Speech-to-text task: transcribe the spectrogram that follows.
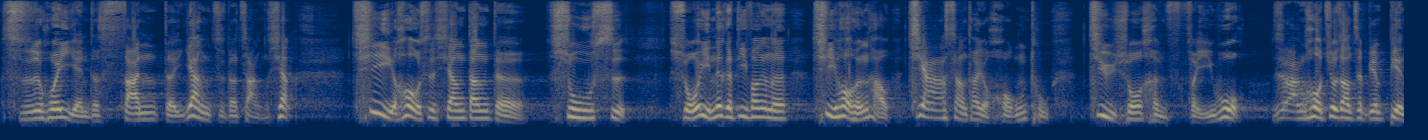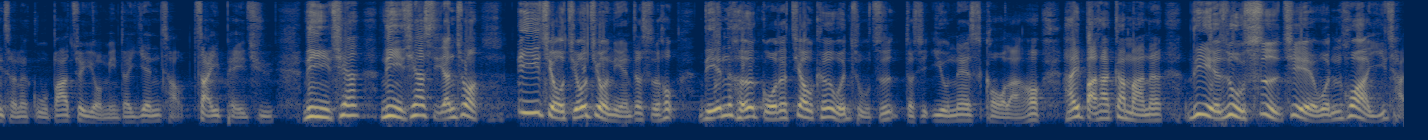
石灰岩的山的样子的长相，气候是相当的舒适。所以那个地方呢，气候很好，加上它有红土，据说很肥沃，然后就让这边变成了古巴最有名的烟草栽培区。你家，你家喜安状，一九九九年的时候，联合国的教科文组织就是 UNESCO 啦，吼，还把它干嘛呢？列入世界文化遗产。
